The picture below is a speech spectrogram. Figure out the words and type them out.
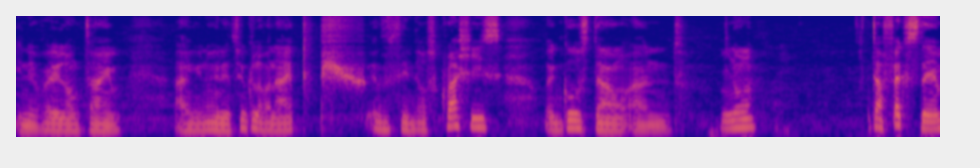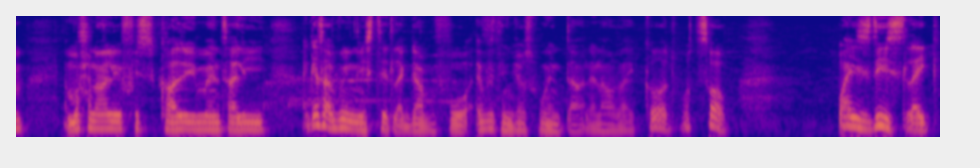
in a very long time, and you know, in a twinkle of an eye, everything just crashes it goes down and you know it affects them emotionally physically mentally. I guess i've been in a state like that before. Everything just went down and i was like god what's up? Why is this? Like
